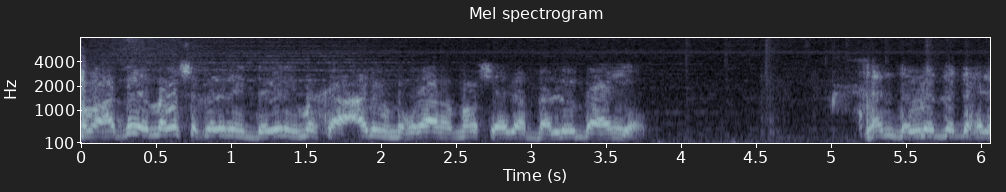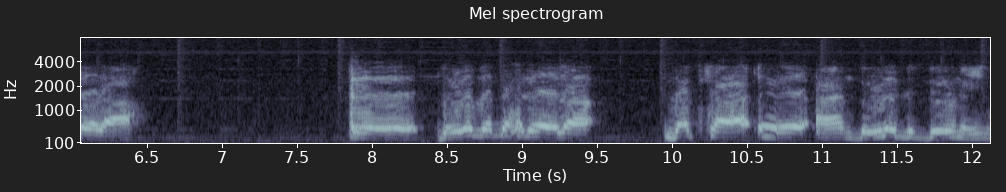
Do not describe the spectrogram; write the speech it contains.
Ama hadday nala shaqaynayn de inay markaa cadow noqdaan oo noo sheegaan baa loo baahan yahay. Tan dawladda dhexdeeda ah dawladda dhexdeeda dadka aan dawladda doonayn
